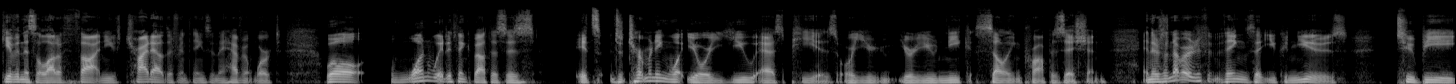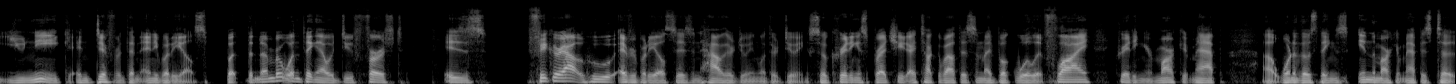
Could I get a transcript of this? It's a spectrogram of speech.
given this a lot of thought and you've tried out different things and they haven't worked. Well, one way to think about this is it's determining what your USP is or your, your unique selling proposition. And there's a number of different things that you can use to be unique and different than anybody else. But the number one thing I would do first is figure out who everybody else is and how they're doing what they're doing. So, creating a spreadsheet, I talk about this in my book, Will It Fly? Creating your market map. Uh, one of those things in the market map is to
